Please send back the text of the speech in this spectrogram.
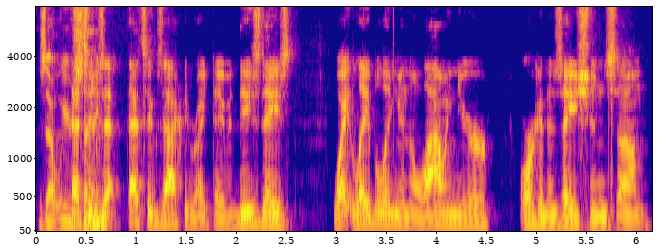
Is that what you're that's saying? Exa- that's exactly right, David. These days, white labeling and allowing your organization's um,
